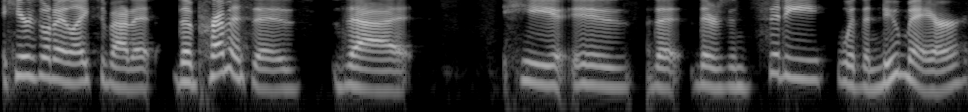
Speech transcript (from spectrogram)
here's what I liked about it. The premise is that he is that there's a city with a new mayor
